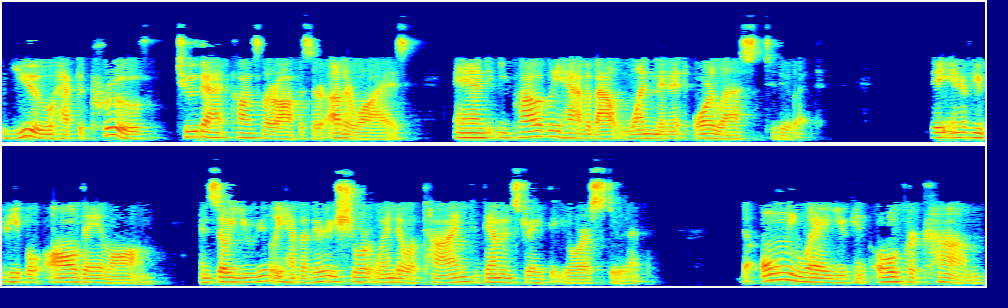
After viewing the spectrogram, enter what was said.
You have to prove to that consular officer otherwise, and you probably have about one minute or less to do it. They interview people all day long, and so you really have a very short window of time to demonstrate that you're a student. The only way you can overcome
